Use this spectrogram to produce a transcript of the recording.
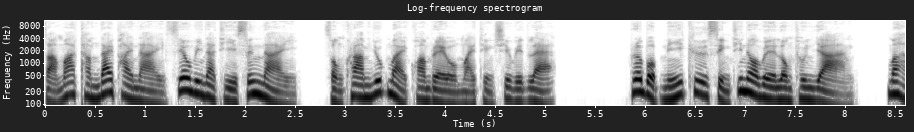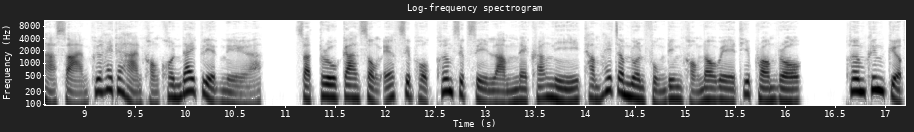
สามารถทำได้ภายในเสี้ยววินาทีซึ่งใน สงครามยุคใหม่ความเร็วหมายถึงชีวิตและ ระบบนี้คือสิ่งที่นอร์เวย์ลงทุนอย่าง มหาศาลเพื่อให้ทหารของคนได้เกลียดเหนือศัตรูการส่ง F-16 เพิ่ม 14 ลำในครั้งนี้ทำให้จำนวนฝูงดินของนอร์เวย์ที่พร้อมรบ เพิ่มขึ้นเกือบ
